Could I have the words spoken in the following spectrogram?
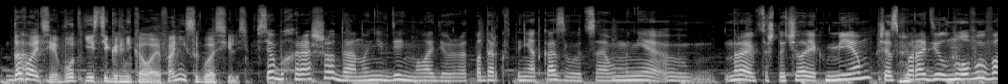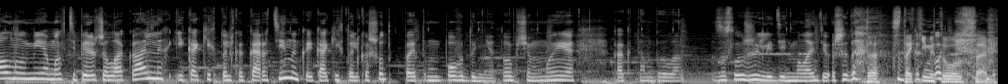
давайте, да. вот есть Игорь Николаев. Они согласились. Все бы хорошо, да, но не в день молодежи. От подарков-то не отказываются. Мне э, нравится, что человек мем. Сейчас породил новую волну мемов, теперь уже локальных, и каких только картинок, и каких только шуток по этому поводу нет. В общем, мы, как там было, заслужили День молодежи, да? Да, с такими-то усами.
